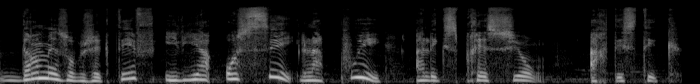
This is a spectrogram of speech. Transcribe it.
dans mes objectifs, il y a aussi l'appui à l'expression artistique.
